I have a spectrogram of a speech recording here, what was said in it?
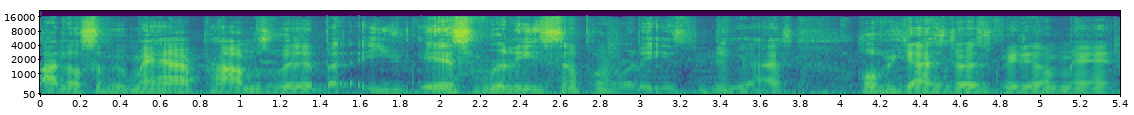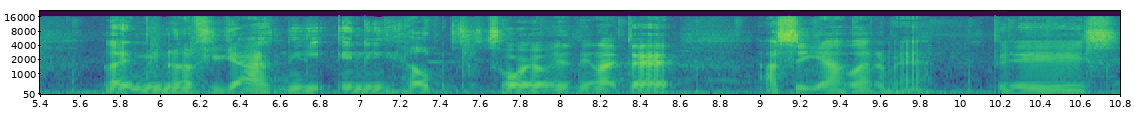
I know some people may have problems with it, but you, it's really simple and really easy to do, guys. Hope you guys enjoy this video, man. Let me know if you guys need any help, a tutorial, anything like that. I'll see you guys later, man. Peace.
